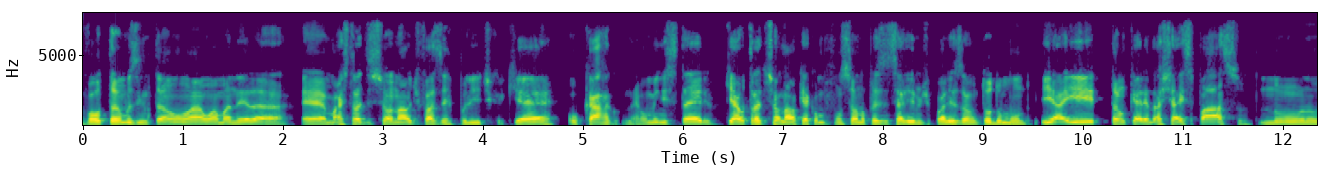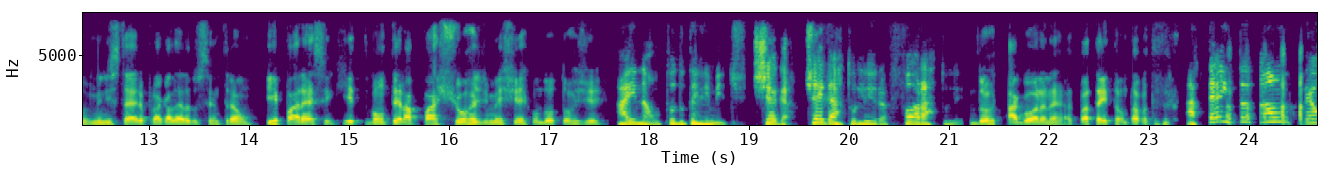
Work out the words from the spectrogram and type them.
Voltamos então a uma maneira é, mais tradicional de fazer política, que é o cargo, né? O ministério, que é o tradicional, que é como funciona o presidencialismo de coalizão em todo mundo. E aí estão querendo achar espaço no, no ministério para a galera do Centrão. E parece que vão ter a pachorra de mexer com o Dr. G. aí não, tudo tem limite. Chega, chega Arthur Lira, fora Arthur Lira. Do- Agora, né? Até então tava tudo. Até então, eu,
